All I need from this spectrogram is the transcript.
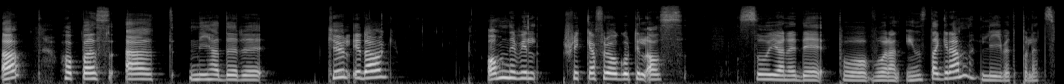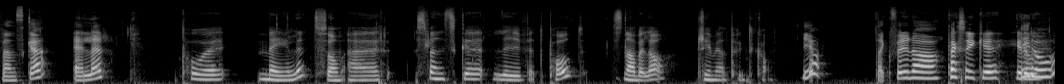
Ja, hoppas att ni hade det kul idag. Om ni vill skicka frågor till oss så gör ni det på våran Instagram, livet på lätt svenska, eller På mejlet som är svenskalivetpodd snabel gmail.com. ja. Tack för idag. Tack så mycket. Hej då!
